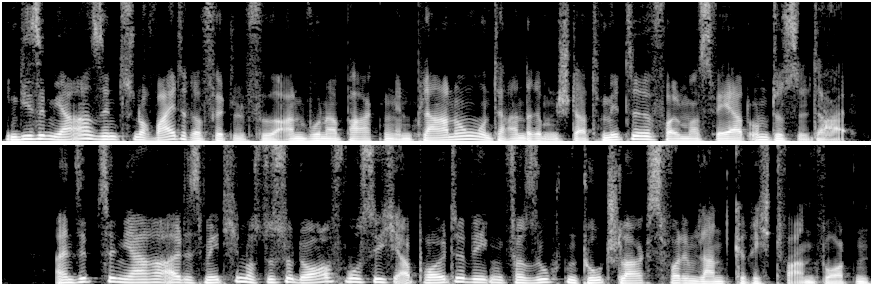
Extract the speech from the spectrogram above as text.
In diesem Jahr sind noch weitere Viertel für Anwohnerparken in Planung unter anderem in Stadtmitte, Vollmerswerth und Düsseldal. Ein 17 Jahre altes Mädchen aus Düsseldorf muss sich ab heute wegen versuchten Totschlags vor dem Landgericht verantworten.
